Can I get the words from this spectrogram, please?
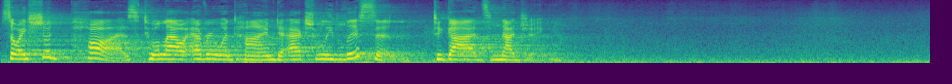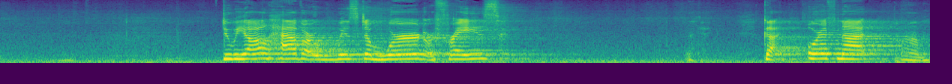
So I should pause to allow everyone time to actually listen to God's nudging. Do we all have our wisdom word or phrase? Okay, good. Or if not, um,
